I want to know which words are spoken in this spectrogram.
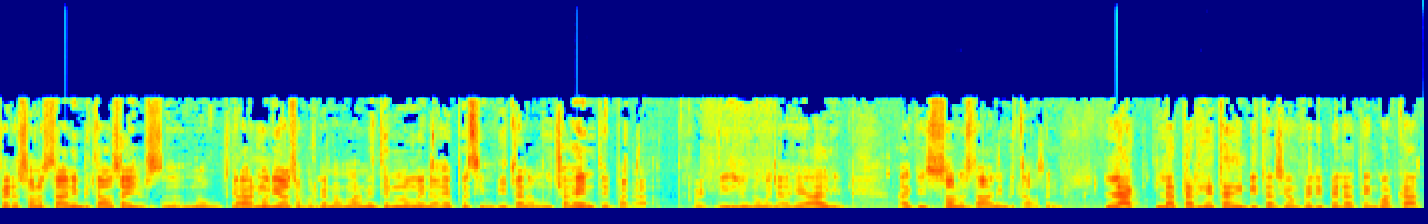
Pero solo estaban invitados ellos, ¿no? Era curioso, invitados. porque normalmente en un homenaje pues invitan a mucha gente para rendirle un homenaje a alguien. Aquí solo estaban invitados ellos. La, la tarjeta de invitación, Felipe, la tengo acá.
